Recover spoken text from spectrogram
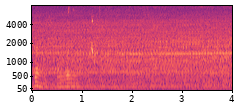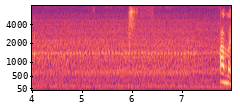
ใช่ผมก็ยิง ถ้า ไม่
